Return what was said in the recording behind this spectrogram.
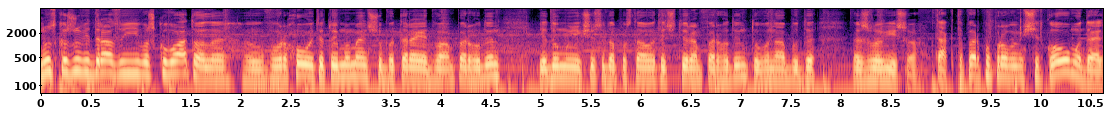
Ну скажу відразу її важкувато, але враховуйте той момент, що батарея 2 Ампер годин. Я думаю, якщо сюди поставити 4 Ампер годин, то вона буде жвавіша. Так, тепер попробуємо щиткову модель.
